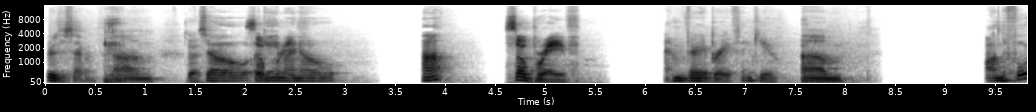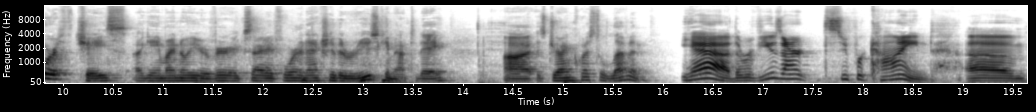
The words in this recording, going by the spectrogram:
through the seventh. Um, Okay. so, So a game I brave. know, huh? so brave. I'm very brave, thank you. Um, on the fourth, Chase, a game I know you're very excited for, and actually the reviews came out today, uh, is Dragon Quest Eleven. Yeah, the reviews aren't super kind. Um,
